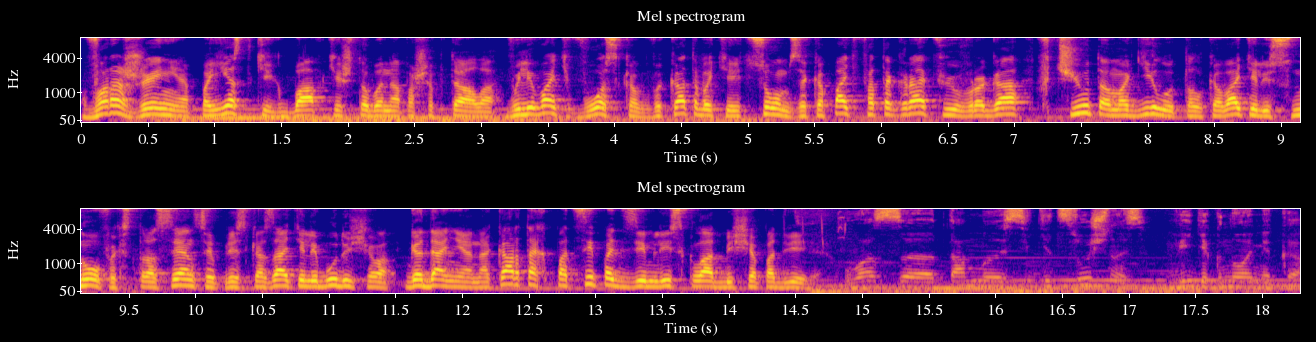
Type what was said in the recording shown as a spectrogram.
Выражения, поездки к бабке, чтобы она пошептала, выливать воском, выкатывать яйцом, закопать фотографию врага в чью-то могилу, толкователи снов, экстрасенсы, предсказатели будущего, гадания на картах, подсыпать земли с кладбища по двери. У вас э, там э, сидит сущность в виде гномика.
